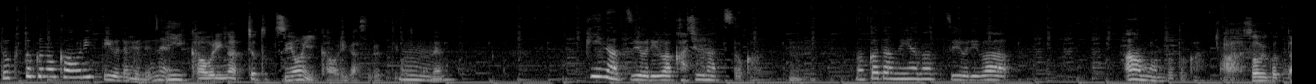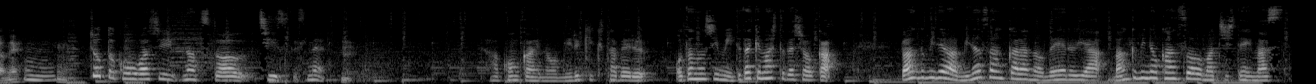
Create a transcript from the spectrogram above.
独特の香りっていうだけでうん。ね、いい香りがちょっと強い香りがするっていうことだね、ピーナッツよりはカシューナッツとかうんマカダミアナッツよりはアーモンドとか、あそういうことだね。うん。うん。ちょっと香ばしいナッツと合うチーズですね、うん。さあ今回のミルキク食べるお楽しみいただけましたでしょうか。番組では皆さんからのメールや番組の感想をお待ちしています。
